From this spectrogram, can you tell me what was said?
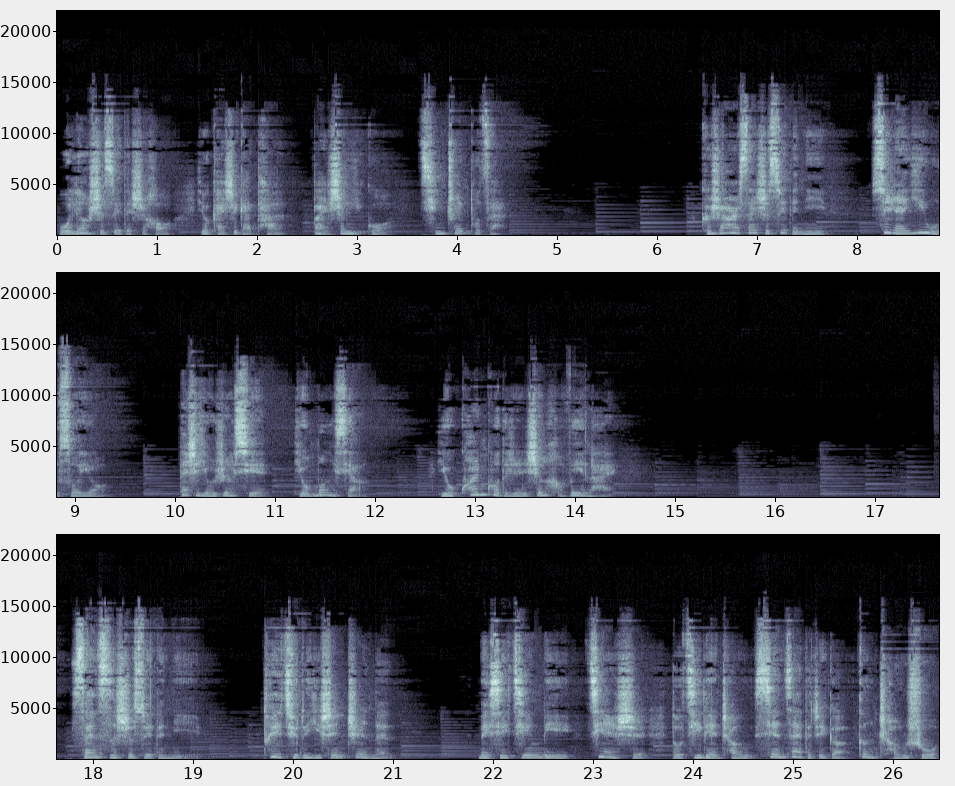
五六十岁的时候，又开始感叹半生已过，青春不在。可是二三十岁的你，虽然一无所有，但是有热血，有梦想，有宽阔的人生和未来。三四十岁的你，褪去了一身稚嫩，那些经历、见识都积淀成现在的这个更成熟、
